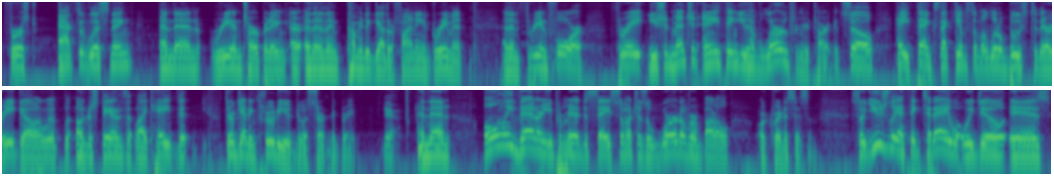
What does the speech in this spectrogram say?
first, active listening, and then reinterpreting, er, and then, and then coming together, finding agreement. And then three and four, three, you should mention anything you have learned from your target. So, hey, thanks. That gives them a little boost to their ego and li- understands that, like, hey, that they're getting through to you to a certain degree. Yeah. And then only then are you permitted to say so much as a word of rebuttal or criticism. So usually I think today what we do is,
